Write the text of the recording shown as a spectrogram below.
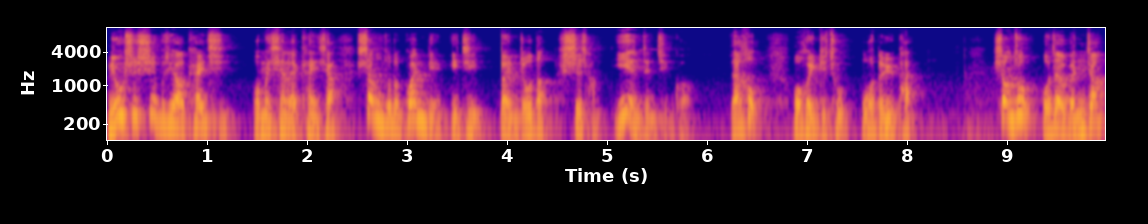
牛市是不是要开启？我们先来看一下上周的观点以及本周的市场验证情况。然后我会给出我的预判。上周我在文章《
